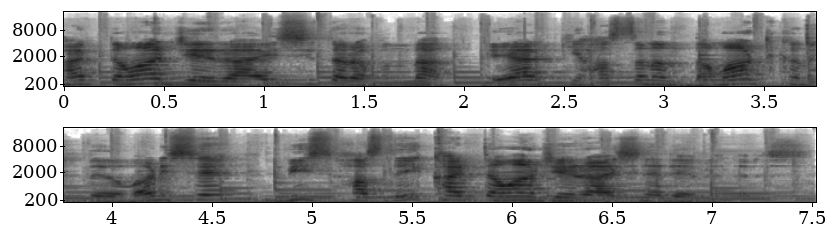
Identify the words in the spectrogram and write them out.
kalp damar cerrahisi tarafından eğer ki hastanın damar tıkanıklığı var ise biz hastayı kalp damar cerrahisine devrederiz.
